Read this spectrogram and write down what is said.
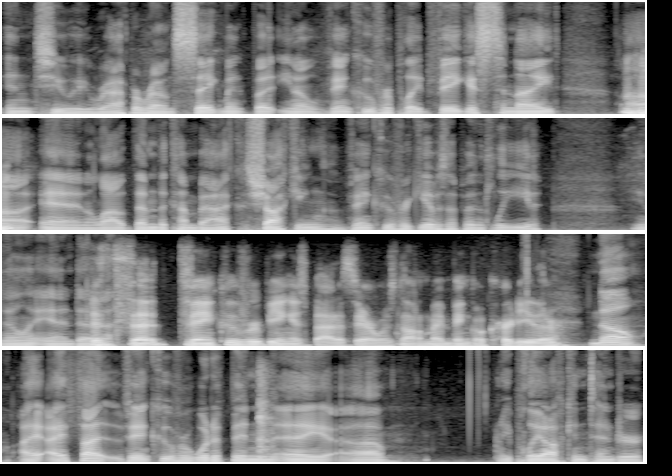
into a wraparound segment, but you know, Vancouver played Vegas tonight uh, and allowed them to come back. Shocking. Vancouver gives up a lead. You know, and uh, that vancouver being as bad as they are was not on my bingo card either No, I, I thought Vancouver would have been a um, a playoff contender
